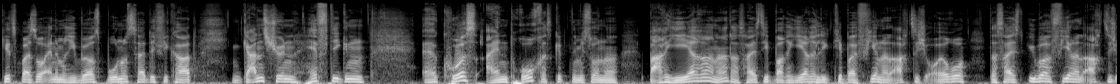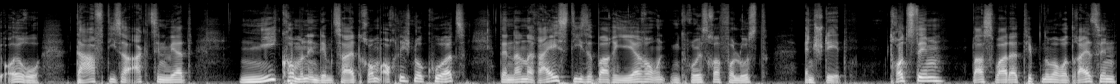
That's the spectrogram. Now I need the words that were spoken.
gibt es bei so einem Reverse-Bonus-Zertifikat einen ganz schön heftigen äh, Kurseinbruch. Es gibt nämlich so eine Barriere, ne? das heißt, die Barriere liegt hier bei 480 Euro. Das heißt, über 480 Euro darf dieser Aktienwert nie kommen in dem Zeitraum, auch nicht nur kurz, denn dann reißt diese Barriere und ein größerer Verlust entsteht. Trotzdem, das war der Tipp Nummer 13.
